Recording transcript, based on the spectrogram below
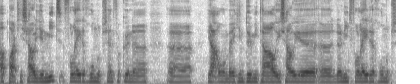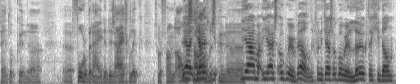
apart. Je zou je niet volledig 100% voor kunnen... eh, ja, om een beetje een dummy taal. Je zou je er niet volledig 100% op kunnen voorbereiden. Dus eigenlijk een soort van... Alles Ja, zou juist- anders kunnen... Ja, maar juist ook weer wel. Want ik vind het juist ook wel weer leuk dat je dan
